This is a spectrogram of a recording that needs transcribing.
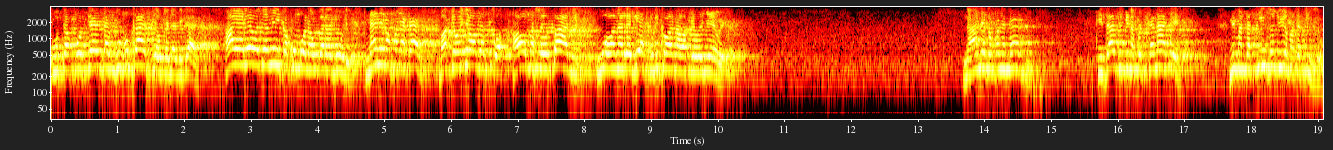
utapoteza nguvu kazi ya utendaji kazi. Haya leo jamii ikakumbwa na ugaraduli. nani anafanya kazi? Wake wenyewe wagatua hao mashaitani huwa wanaregea kuliko wanawake wenyewe. Nani atafanya kazi? Kizazi kinapatikanaje? Ni matatizo juu ya matatizo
